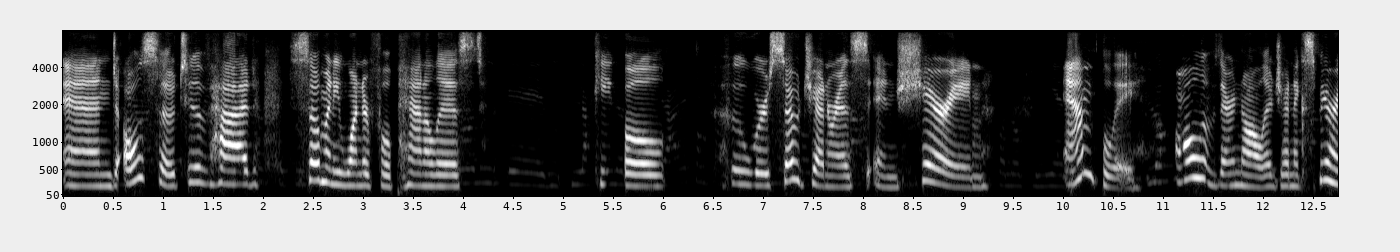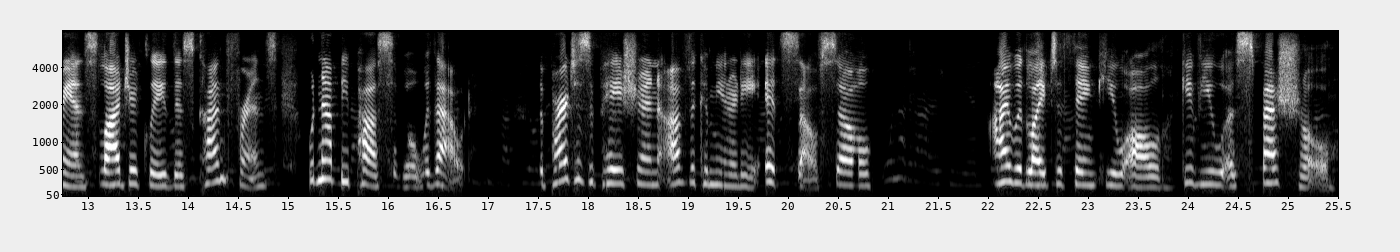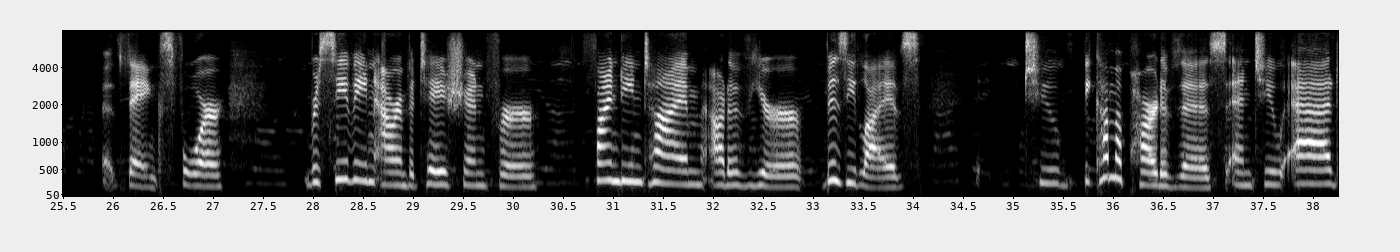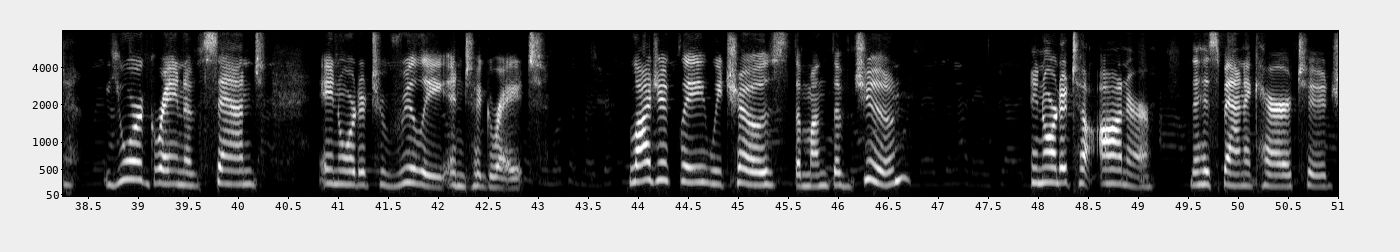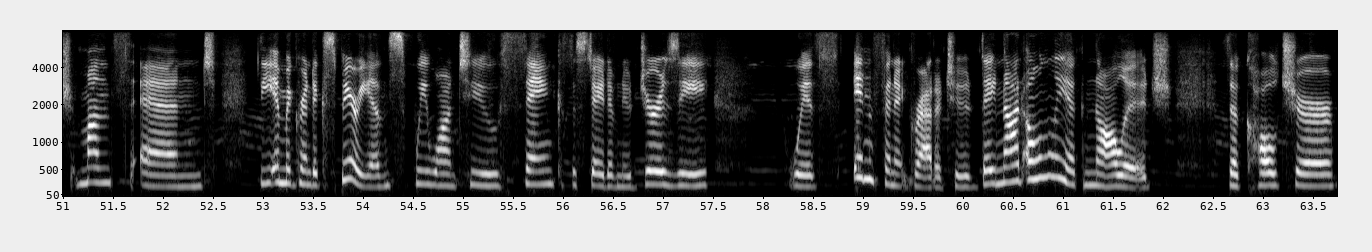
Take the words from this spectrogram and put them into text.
and also to have had so many wonderful panelists, people who were so generous in sharing amply all of their knowledge and experience, logically, this conference would not be possible without the participation of the community itself. So I would like to thank you all, give you a special uh, thanks for receiving our invitation, for finding time out of your busy lives to become a part of this and to add your grain of sand in order to really integrate. Logically, we chose the month of June in order to honor the Hispanic Heritage Month and the immigrant experience. We want to thank the state of New Jersey with infinite gratitude. They not only acknowledge the culture,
